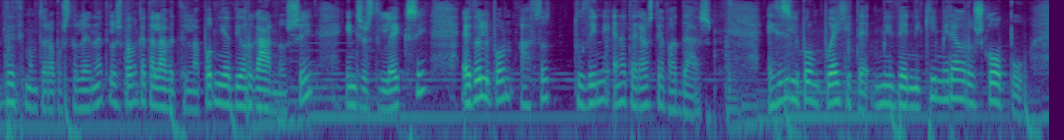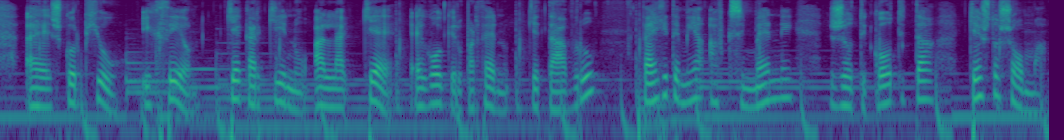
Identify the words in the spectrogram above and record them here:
Δεν θυμάμαι τώρα πώς το λένε. Τέλος πάντων, καταλάβετε θέλω να πω. Μια διοργάνωση είναι η σωστή λέξη. Εδώ λοιπόν αυτό του δίνει ένα τεράστιο αβαντάζ. Εσείς λοιπόν που έχετε μηδενική μοίρα οροσκόπου, ε, σκορπιού, ηχθείων και καρκίνου αλλά και εγώκερου, παρθένου και ταύρου θα έχετε μια αυξημένη ζωτικότητα και στο σώμα.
